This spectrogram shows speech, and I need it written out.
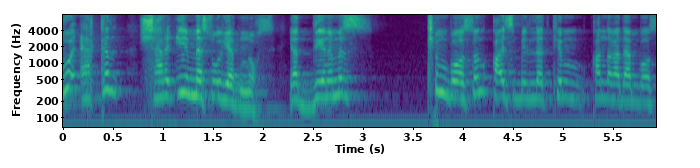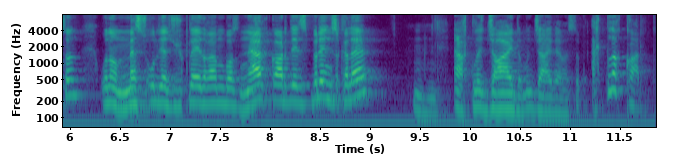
bu aql shar'iy mas'uliyat nuqsi ya dinimiz kim bo'lsin qaysi millat kim qanday odam bo'lsin uni mas'uliyat yuklaydigan bo'lsin na qardi birinchi qilib aqli joyidami joyida emas aqli qardi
